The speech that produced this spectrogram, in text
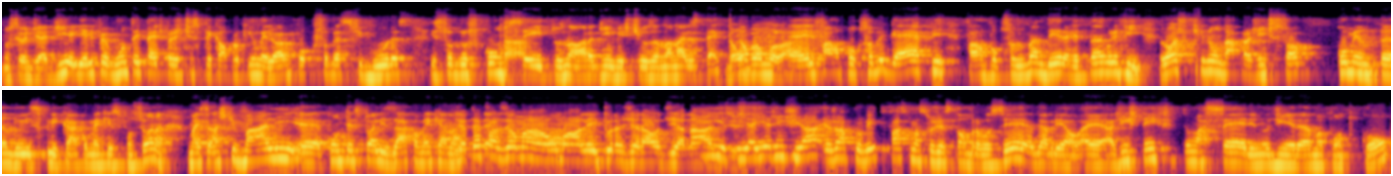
no seu dia a dia, e ele pergunta e pede para a gente explicar um pouquinho melhor um pouco sobre as figuras e sobre os conceitos tá. na hora de investir usando análise técnica. Então, então vamos lá. É, ele fala um pouco sobre gap, fala um pouco sobre bandeira, retângulo, enfim. Lógico que não dá para a gente só comentando e explicar como é que isso funciona, mas acho que vale é, contextualizar como é que a análise. E até fazer uma, uma leitura geral de análise. Isso, e aí a gente já, eu já aproveito e faço uma sugestão para você, Gabriel. É, a gente tem uma série no dinheirama.com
